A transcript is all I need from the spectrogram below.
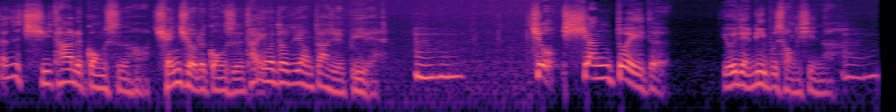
但是其他的公司哈，全球的公司，它因为都是用大学毕业，嗯哼，就相对的有一点力不从心呐。嗯。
